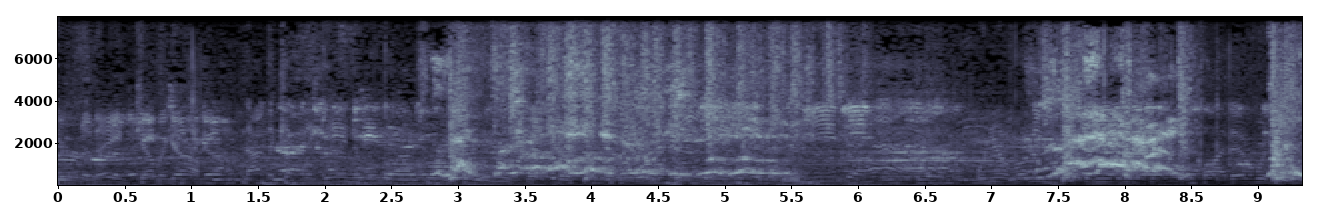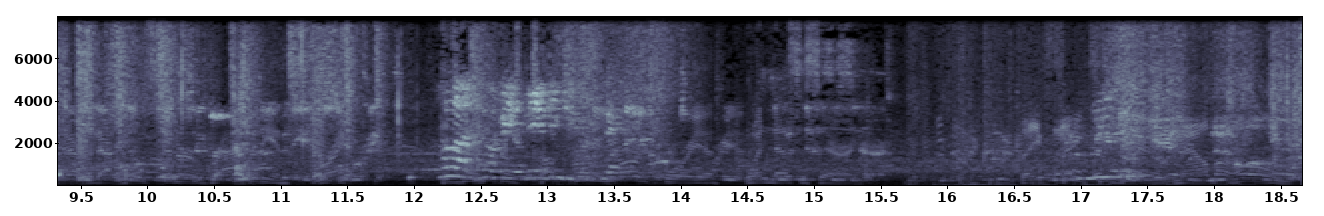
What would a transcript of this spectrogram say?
Third and eight coming up. Not the kind of game that will absolutely always expect you need to have when you're running back in the NFL. Clyde Edwards-Helaire that whole center of gravity and strength for you when necessary. They fake the give. Now Mahomes.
